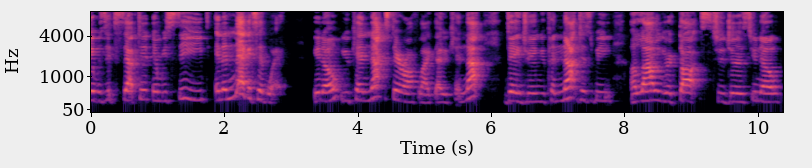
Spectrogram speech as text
It was accepted and received in a negative way. You know, you cannot stare off like that. You cannot daydream. You cannot just be allowing your thoughts to just, you know,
